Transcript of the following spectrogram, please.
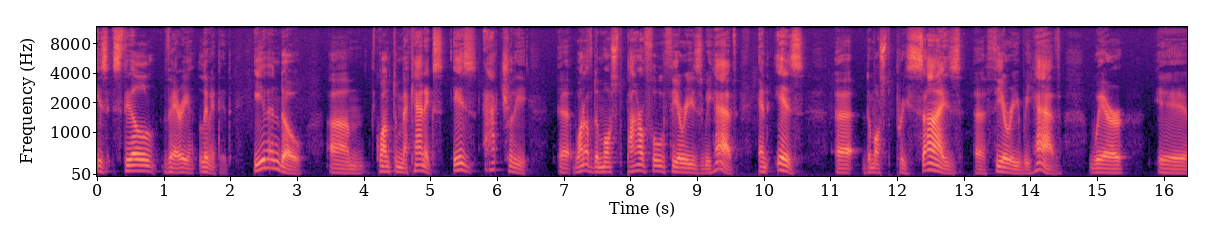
is still very limited, even though um, quantum mechanics is actually uh, one of the most powerful theories we have and is uh, the most precise uh, theory we have where uh,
